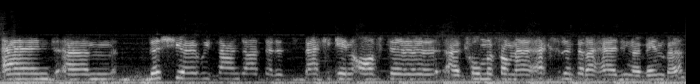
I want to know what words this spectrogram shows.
And um, this year we found out that it's back again after uh, trauma from an accident that I had in November.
